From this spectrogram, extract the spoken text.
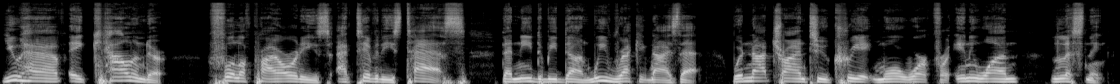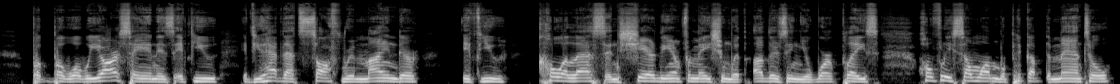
you have a calendar full of priorities activities tasks that need to be done we recognize that we're not trying to create more work for anyone listening but but what we are saying is if you if you have that soft reminder if you coalesce and share the information with others in your workplace, hopefully someone will pick up the mantle.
